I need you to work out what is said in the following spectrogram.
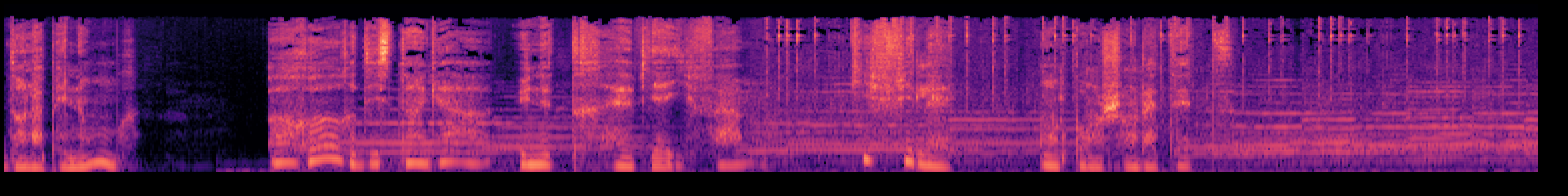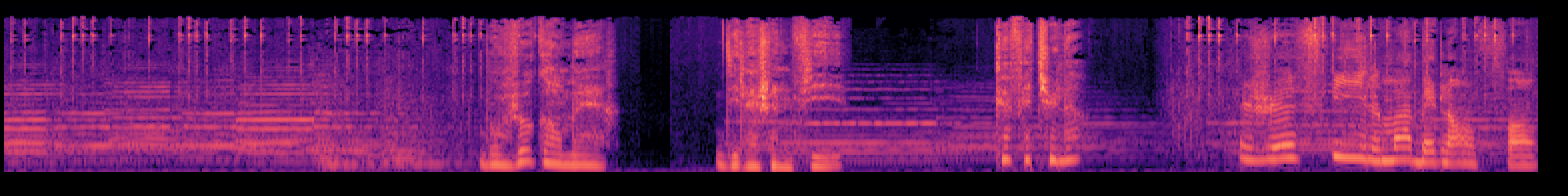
Dans la pénombre, Aurore distingua une très vieille femme qui filait en penchant la tête. Bonjour grand-mère, dit la jeune fille. Que fais-tu là? Je file, ma belle enfant,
